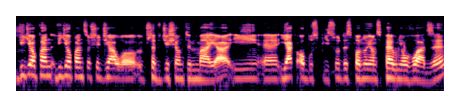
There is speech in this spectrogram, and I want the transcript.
widział, pan, widział pan, co się działo przed 10 maja i e, jak obóz PiSu, dysponując pełnią władzy,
